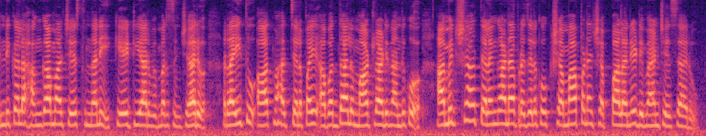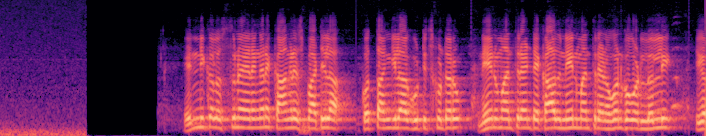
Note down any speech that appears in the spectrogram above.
ఎన్నికల హంగామా చేస్తుందని కేటీఆర్ విమర్శించారు. రైతు ఆత్మహత్యలపై అబద్దాలు మాట్లాడినందుకు అమిత్ షా తెలంగాణ ప్రజలకు క్షమాపణ చెప్పాలని డిమాండ్ చేశారు. ఎన్నికలు వస్తున్నాయనగానే కాంగ్రెస్ పార్టీలా కొత్త అంగిలా గుట్టించుకుంటారు. నేను మంత్రి అంటే కాదు నేను మంత్రి అని ఒకరికొకటి లొల్లి ఇక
